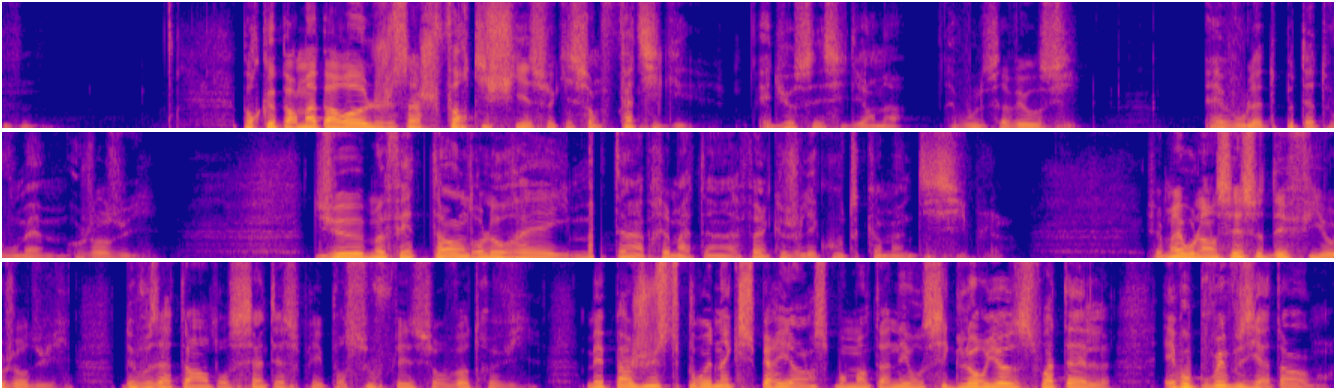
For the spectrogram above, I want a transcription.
Pour que par ma parole, je sache fortifier ceux qui sont fatigués et Dieu sait s'il y en a. Et vous le savez aussi. Et vous l'êtes peut-être vous-même aujourd'hui. Dieu me fait tendre l'oreille matin après matin afin que je l'écoute comme un disciple. J'aimerais vous lancer ce défi aujourd'hui, de vous attendre au Saint-Esprit pour souffler sur votre vie, mais pas juste pour une expérience momentanée, aussi glorieuse soit-elle. Et vous pouvez vous y attendre.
